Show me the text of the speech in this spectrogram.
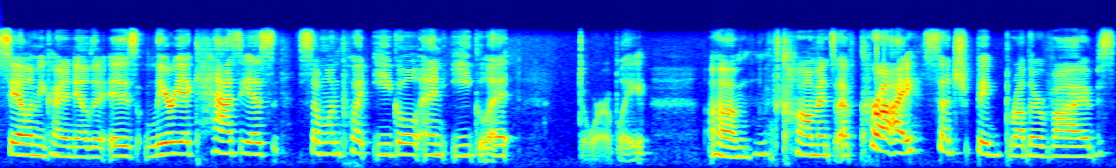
Salem, you kind of nailed it, is Lyria Cassius. Someone put Eagle and Eaglet adorably. Um, with comments of cry, such big brother vibes.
